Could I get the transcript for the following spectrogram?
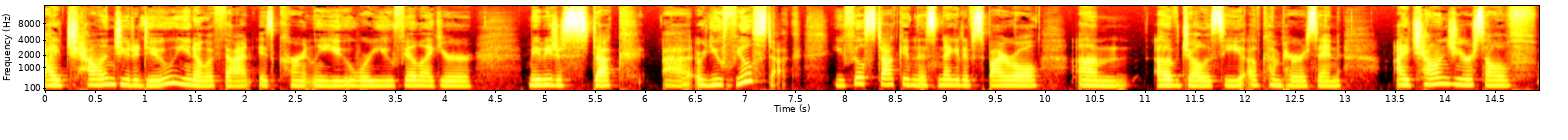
I challenge you to do, you know, if that is currently you, where you feel like you're maybe just stuck uh, or you feel stuck, you feel stuck in this negative spiral um, of jealousy, of comparison, I challenge yourself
